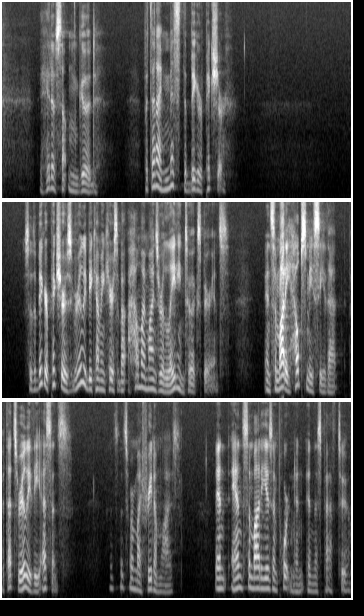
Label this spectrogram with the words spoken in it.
the hit of something good. But then I miss the bigger picture. So the bigger picture is really becoming curious about how my mind's relating to experience. And samadhi helps me see that, but that's really the essence. That's, that's where my freedom lies. And, and samadhi is important in, in this path too.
